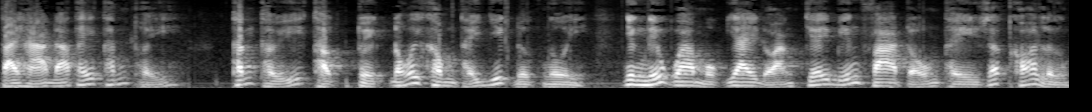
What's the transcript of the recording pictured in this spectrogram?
tại hạ đã thấy thánh thủy. Thánh thủy thật tuyệt đối không thể giết được người, nhưng nếu qua một giai đoạn chế biến pha trộn thì rất khó lường.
